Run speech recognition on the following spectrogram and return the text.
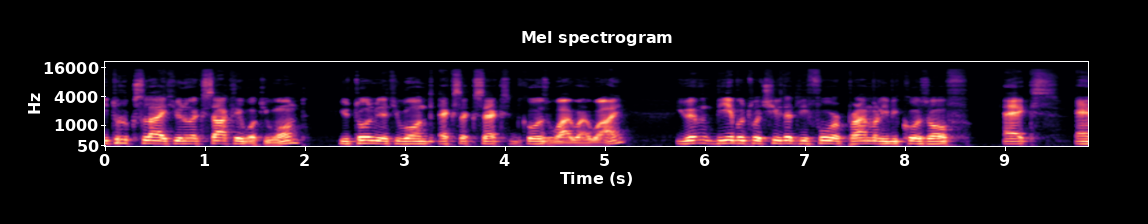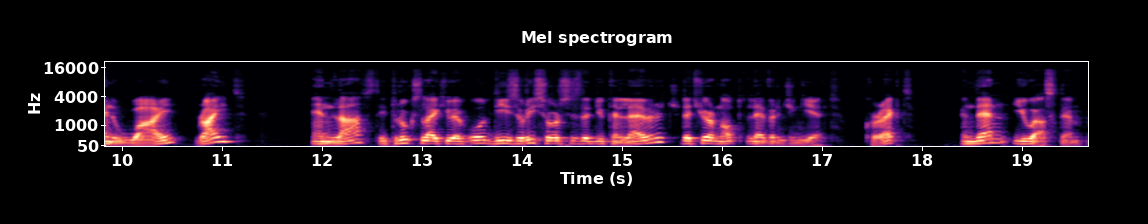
It looks like you know exactly what you want. You told me that you want XXX because Y, Y, Y. You haven't been able to achieve that before primarily because of X and Y, right? And last, it looks like you have all these resources that you can leverage that you are not leveraging yet, correct? And then you ask them,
